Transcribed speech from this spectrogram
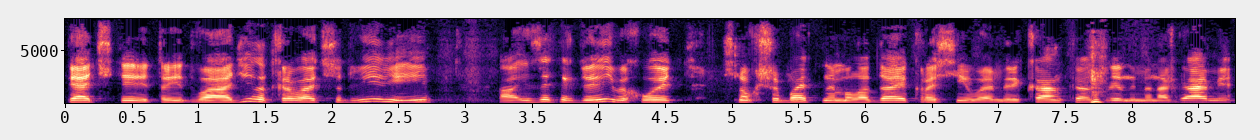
5, 4, 3, 2, 1, открываются двери, и а из этих дверей выходит сногсшибательная молодая красивая американка с длинными ногами,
